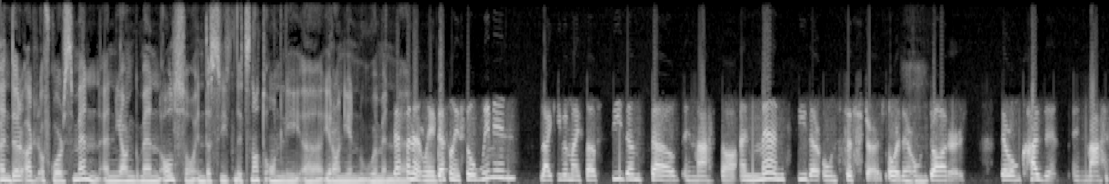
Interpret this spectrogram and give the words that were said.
And there are, of course, men and young men also in the seat. It's not only uh, Iranian women. Uh, definitely, uh, definitely. So women, like even myself, see themselves in Mahsa, and men see their own sisters or their mm-hmm. own daughters, their own cousins in Mahsa.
